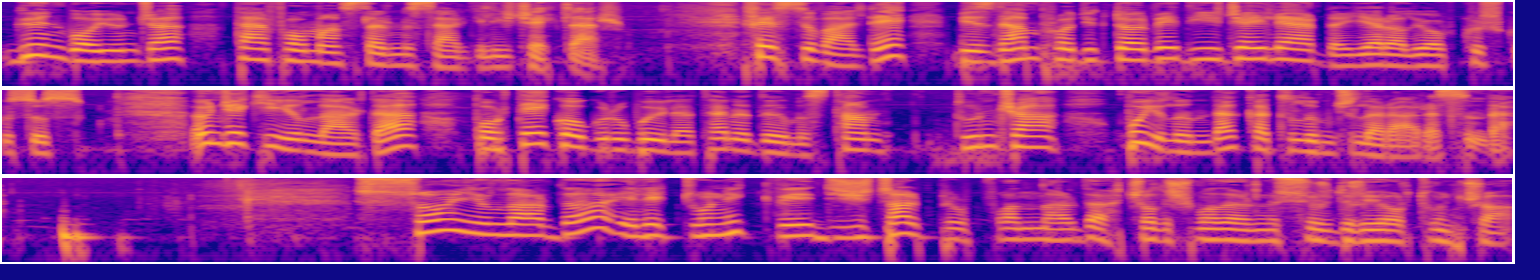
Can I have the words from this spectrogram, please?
gün boyunca performanslarını sergileyecekler. Festivalde bizden prodüktör ve DJ'ler de yer alıyor kuşkusuz. Önceki yıllarda Porteco grubuyla tanıdığımız Tan Tunca bu yılın da katılımcıları arasında. Son yıllarda elektronik ve dijital platformlarda çalışmalarını sürdürüyor Tunça.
